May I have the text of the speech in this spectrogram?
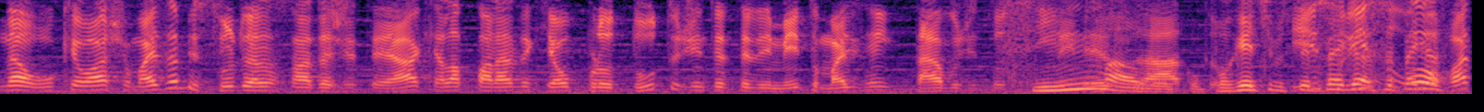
Não, o que eu acho mais absurdo relacionado a GTA é aquela parada que é o produto de entretenimento mais rentável de todos os Sim, Exato. maluco. Porque, tipo, você Isso, pega, isso, você pega tomar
